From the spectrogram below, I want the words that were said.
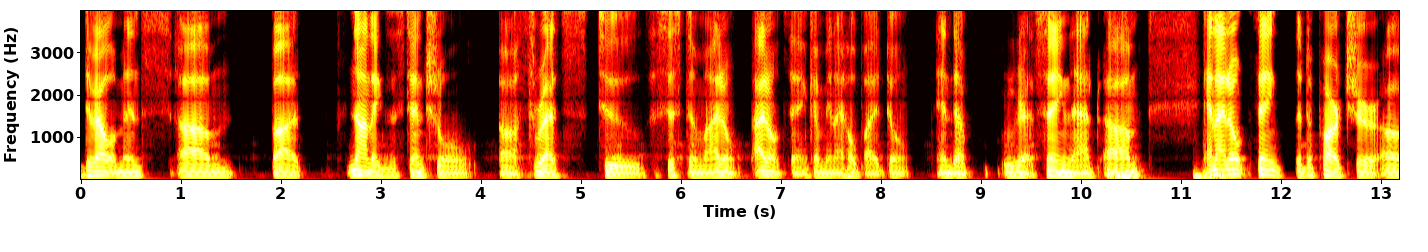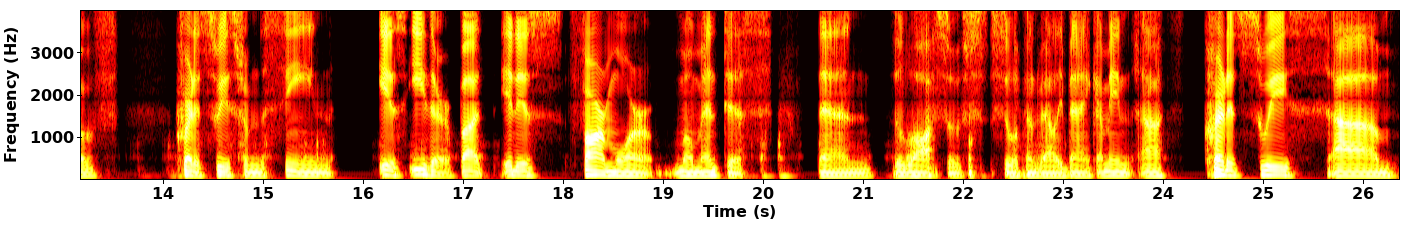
developments, um, but not existential uh, threats to the system. I don't. I don't think. I mean, I hope I don't end up regret saying that. Um, and I don't think the departure of Credit Suisse from the scene is either, but it is far more momentous than the loss of Silicon Valley Bank. I mean, uh, Credit Suisse. Um,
